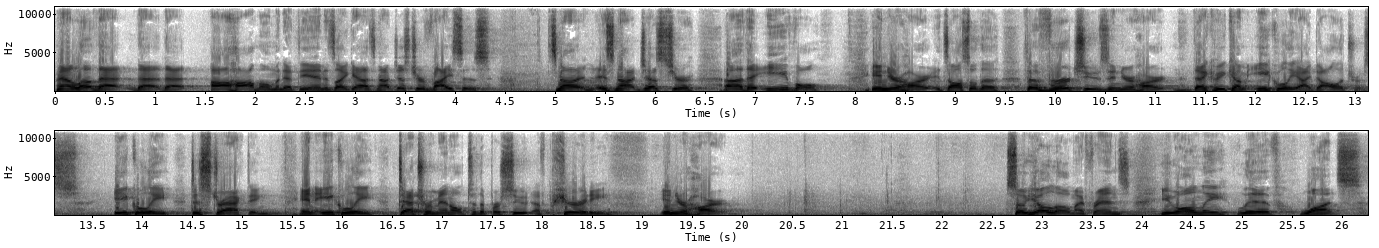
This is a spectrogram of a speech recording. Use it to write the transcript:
Man, I love that, that, that aha moment at the end. It's like, yeah, it's not just your vices, it's not, it's not just your, uh, the evil in your heart, it's also the, the virtues in your heart that can become equally idolatrous equally distracting and equally detrimental to the pursuit of purity in your heart. So, YOLO, my friends, you only live once,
